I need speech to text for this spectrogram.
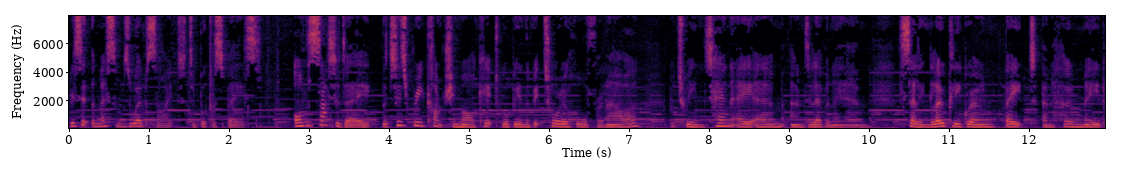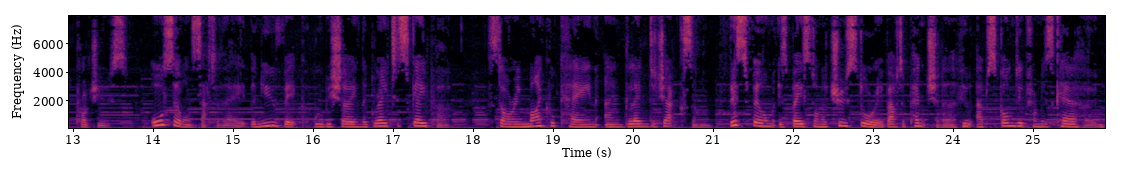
visit the Messums website to book a space. On Saturday, the Tisbury Country Market will be in the Victoria Hall for an hour between 10am and 11am, selling locally grown, baked, and homemade produce. Also on Saturday, the New Vic will be showing The Great Escaper, starring Michael Caine and Glenda Jackson. This film is based on a true story about a pensioner who absconded from his care home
